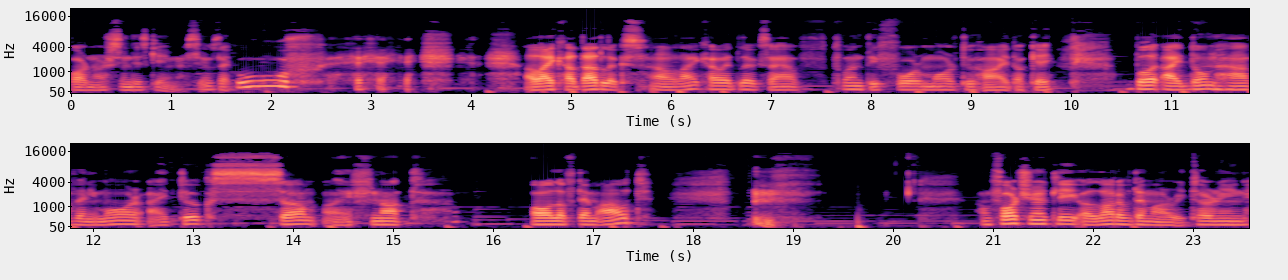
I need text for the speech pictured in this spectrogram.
partners in this game. Seems like, ooh, I like how that looks. I like how it looks. I have 24 more to hide. Okay. But I don't have any more. I took some, if not all of them out. Unfortunately, a lot of them are returning.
